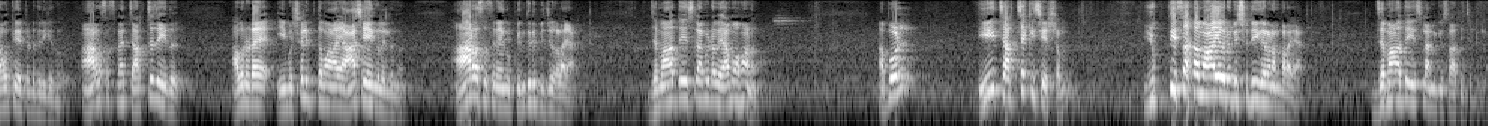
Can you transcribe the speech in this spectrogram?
ദൗത്യം ഏറ്റെടുത്തിരിക്കുന്നത്. ആർ എസ് എസിനെ ചർച്ച ചെയ്ത് അവരുടെ ഈ വിഷലിപ്തമായ ആശയങ്ങളിൽ നിന്ന് ആർ എസ് എസിനെ അങ്ങ് പിന്തിരിപ്പിച്ച് കളയാൻ ജമാഅത്തെ ഇസ്ലാമിയുടെ വ്യാമോഹമാണ്. അപ്പോൾ ഈ ചർച്ചയ്ക്ക് ശേഷം യുക്തിസഹമായ ഒരു വിശദീകരണം പറയാൻ ജമാഅത്തെ ഇസ്ലാമിക്ക് സാധിച്ചിട്ടില്ല.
